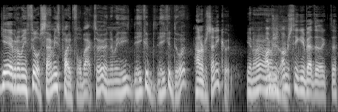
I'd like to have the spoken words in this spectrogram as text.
Yeah, but I mean, Phillip Sami's played fullback too, and I mean, he he could he could do it. Hundred percent, he could. You know, I'm um, just I'm just thinking about the like, the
